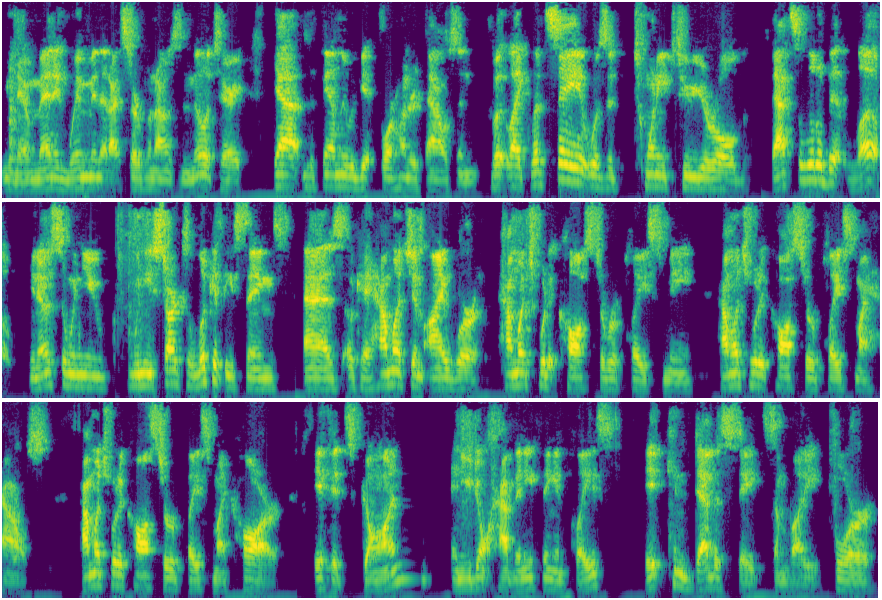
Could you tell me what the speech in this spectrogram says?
you know men and women that I served when I was in the military, yeah, the family would get four hundred thousand. But like, let's say it was a twenty-two year old, that's a little bit low, you know. So when you when you start to look at these things as okay, how much am I worth? How much would it cost to replace me? How much would it cost to replace my house? How much would it cost to replace my car? If it's gone and you don't have anything in place, it can devastate somebody for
